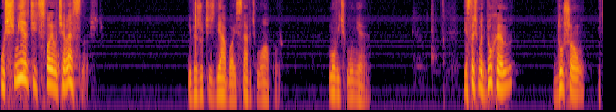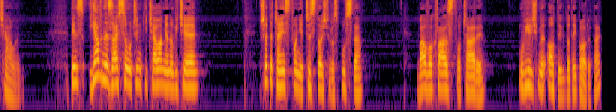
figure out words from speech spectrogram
Uśmiercić swoją cielesność i wyrzucić diabła i stawić mu opór. Mówić mu nie. Jesteśmy duchem, duszą i ciałem. Więc jawne zaś są uczynki ciała, mianowicie przeteczeństwo, nieczystość, rozpusta, bałwochwalstwo, czary. Mówiliśmy o tych do tej pory, tak?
